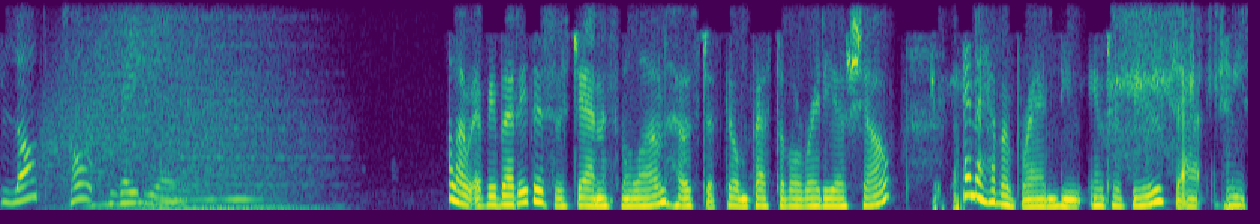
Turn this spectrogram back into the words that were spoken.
Blog Talk Radio. Hello, everybody. This is Janice Malone, host of Film Festival Radio Show, and I have a brand new interview that we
